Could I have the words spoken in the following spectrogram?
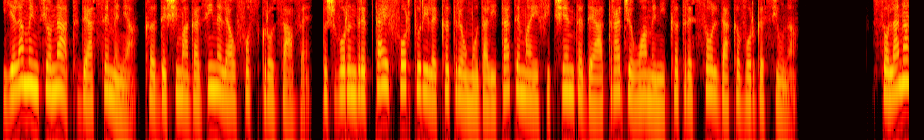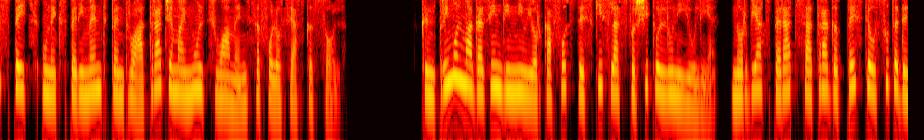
El a menționat, de asemenea, că, deși magazinele au fost grozave, își vor îndrepta eforturile către o modalitate mai eficientă de a atrage oamenii către sol dacă vor găsi una. Solana Space, un experiment pentru a atrage mai mulți oameni să folosească sol. Când primul magazin din New York a fost deschis la sfârșitul lunii iulie, Norbi a sperat să atragă peste 100.000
